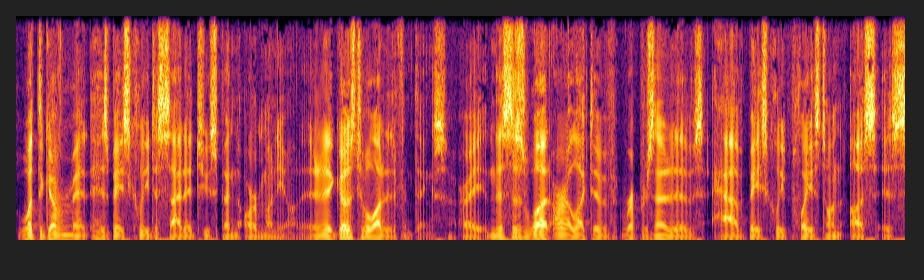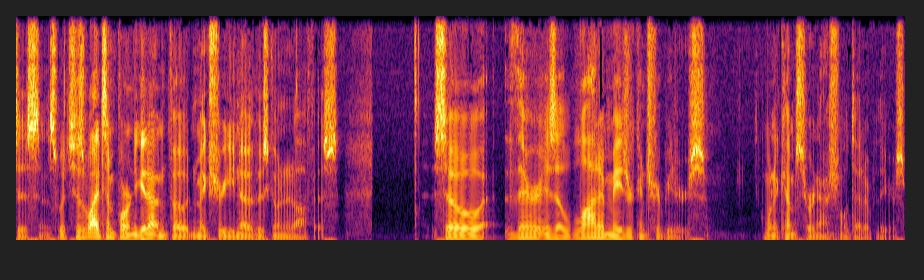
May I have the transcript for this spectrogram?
what the government has basically decided to spend our money on. And it goes to a lot of different things. All right. And this is what our elective representatives have basically placed on us as citizens, which is why it's important to get out and vote and make sure you know who's going into office. So there is a lot of major contributors when it comes to our national debt over the years.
